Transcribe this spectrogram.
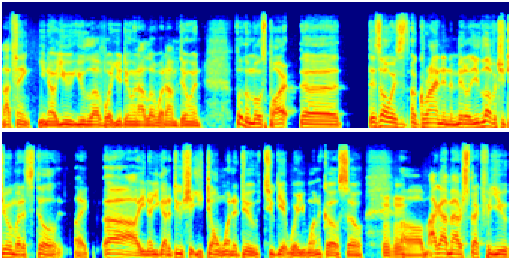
I think you know you you love what you're doing. I love what I'm doing. For the most part, the there's always a grind in the middle. You love what you're doing, but it's still like, ah, uh, you know, you got to do shit you don't want to do to get where you want to go. So, mm-hmm. um, I got my respect for you.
